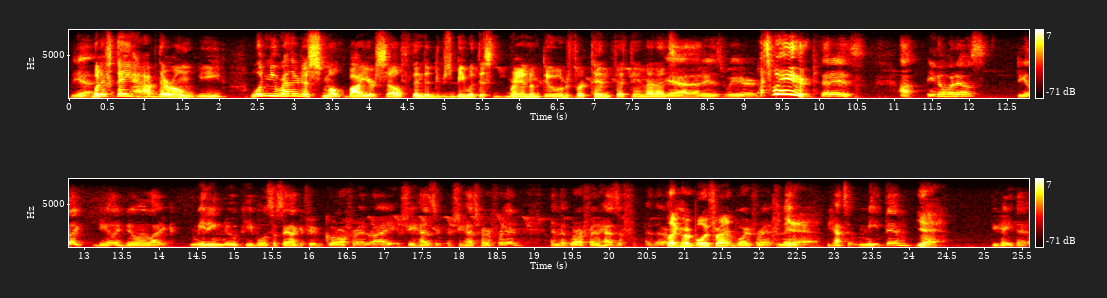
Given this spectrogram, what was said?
Yeah. but if they have their own weed wouldn't you rather just smoke by yourself than to just be with this random dude for 10 15 minutes yeah, that is weird. that's weird That is. I. You know what else? Do you like? Do you like doing like meeting new people? So say like if your girlfriend, right? If she has if she has her friend, and the girlfriend has a fr- the, like her boyfriend. her boyfriend boyfriend, and then yeah you have to meet them. yeah You hate that?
